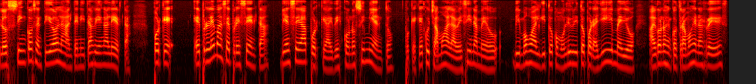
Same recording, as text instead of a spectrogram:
los cinco sentidos, las antenitas bien alertas, porque el problema se presenta bien sea porque hay desconocimiento, porque es que escuchamos a la vecina, medio vimos algo como un librito por allí, medio algo nos encontramos en las redes,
